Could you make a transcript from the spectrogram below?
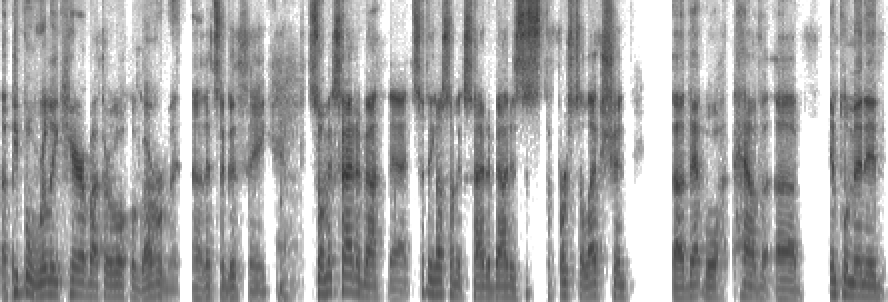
Uh, people really care about their local government. Uh, that's a good thing. So I'm excited about that. Something else I'm excited about is this is the first election uh, that will have uh, implemented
